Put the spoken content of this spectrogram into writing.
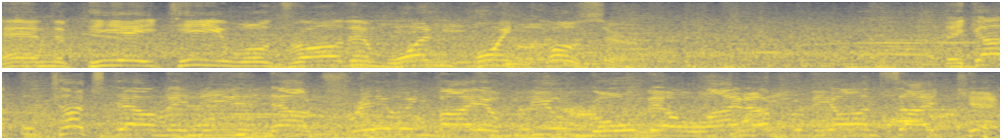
And the PAT will draw them one point closer. They got the touchdown they needed. Now trailing by a field goal, they'll line up for the onside kick.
